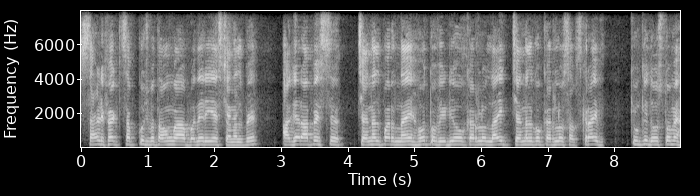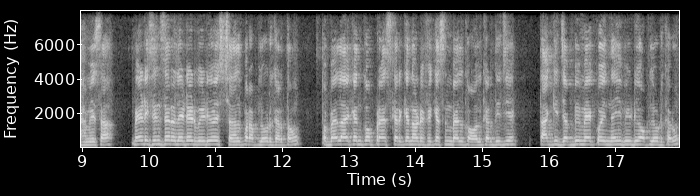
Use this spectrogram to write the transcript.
side effect सब कुछ बताऊँगा आप बने रहिए इस चैनल पर अगर आप इस चैनल पर नए हो तो वीडियो कर लो लाइक चैनल को कर लो सब्सक्राइब क्योंकि दोस्तों मैं हमेशा मेडिसिन से रिलेटेड वीडियो इस चैनल पर अपलोड करता हूँ। तो बेल आइकन को प्रेस करके नोटिफिकेशन बेल को ऑल कर दीजिए, ताकि जब भी मैं कोई नई वीडियो अपलोड करूँ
